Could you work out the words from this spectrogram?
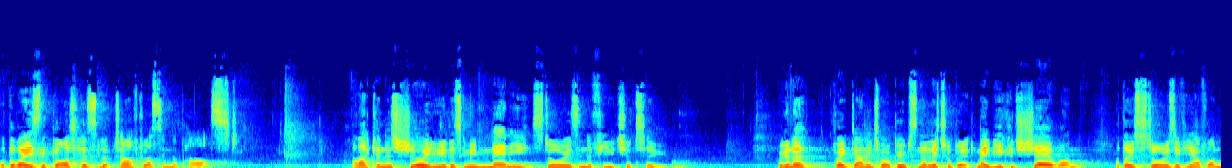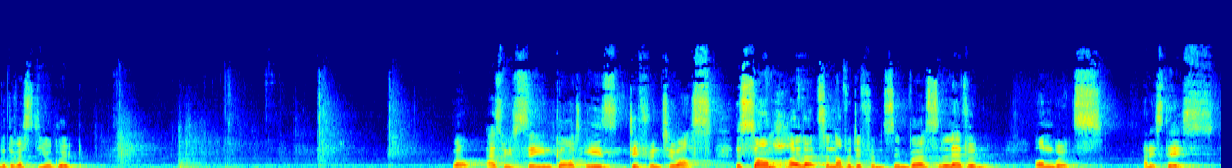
of the ways that God has looked after us in the past. And I can assure you there's going to be many stories in the future too. We're going to break down into our groups in a little bit. Maybe you could share one of those stories if you have one with the rest of your group. Well, as we've seen, God is different to us. The psalm highlights another difference in verse 11 onwards, and it's this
